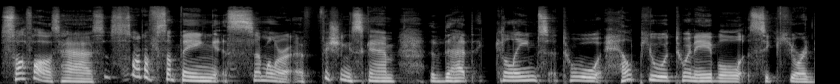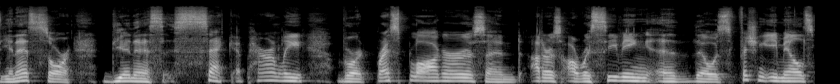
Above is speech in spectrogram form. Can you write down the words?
Sophos has sort of something similar, a phishing scam that claims to help you to enable secure DNS or DNSSEC. Apparently, WordPress bloggers and others are receiving uh, those phishing emails.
